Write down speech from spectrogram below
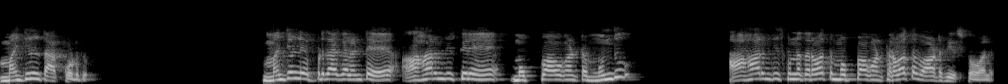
మంచినీళ్ళు తాగకూడదు. మంచినీళ్ళు ఎప్పుడు తాగాలంటే ఆహారం తీసుకునే ముప్పావు గంట ముందు ఆహారం తీసుకున్న తర్వాత ముప్పావు గంట తర్వాత వాటర్ తీసుకోవాలి.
